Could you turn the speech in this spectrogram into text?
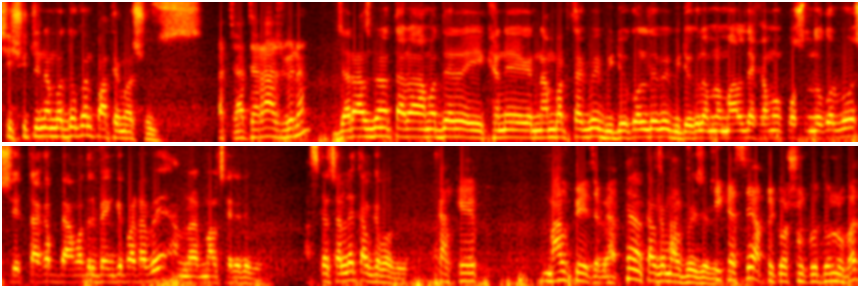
শিশুটি নাম্বার দোকান পাতেমা শুজ আচ্ছা যারা আসবে না? যারা আসবে না তারা আমাদের এখানে নাম্বার থাকবে ভিডিও কল দেবে ভিডিও কল আমরা মাল দেখাবো পছন্দ করব সে টাকা আমাদের ব্যাংকে পাঠাবে আমরা মাল ছেড়ে দেবো। আজকে চাললে কালকে পাবে। কালকে মাল পেয়ে যাবে। হ্যাঁ কালকে মাল পেয়ে যাবে। ঠিক আছে আপনাকে অসংখ্য ধন্যবাদ।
